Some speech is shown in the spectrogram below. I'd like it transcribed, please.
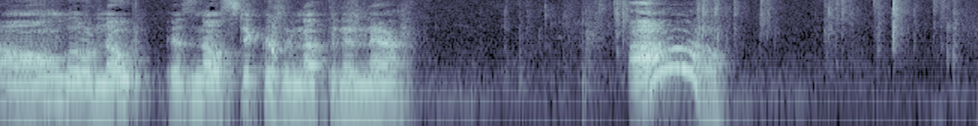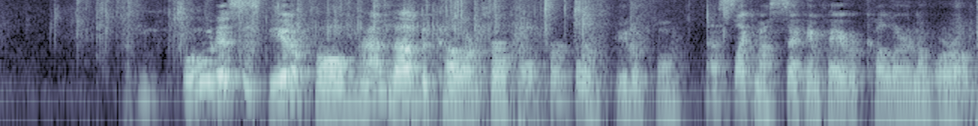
Oh, little note. There's no stickers or nothing in there. Oh. Oh, this is beautiful. I love the color purple. Purple is beautiful. That's like my second favorite color in the world.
